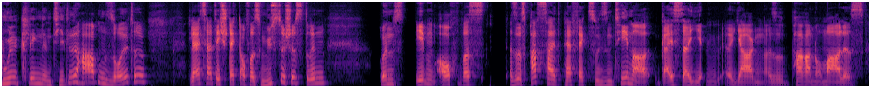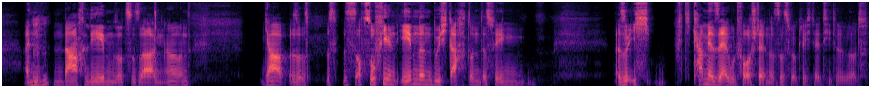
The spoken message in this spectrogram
cool klingenden Titel haben sollte. Gleichzeitig steckt auch was Mystisches drin und eben auch was also es passt halt perfekt zu diesem Thema Geisterjagen, also Paranormales, ein Nachleben sozusagen. Ne? Und ja, also es, es ist auf so vielen Ebenen durchdacht und deswegen, also ich, ich kann mir sehr gut vorstellen, dass es wirklich der Titel wird.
